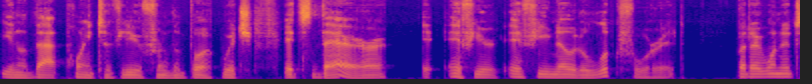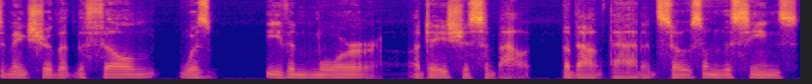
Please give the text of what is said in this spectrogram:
you know that point of view from the book which it's there if you're if you know to look for it but I wanted to make sure that the film was even more audacious about about that. And so some of the scenes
